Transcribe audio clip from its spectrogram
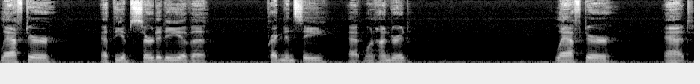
Laughter at the absurdity of a pregnancy at 100. Laughter at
